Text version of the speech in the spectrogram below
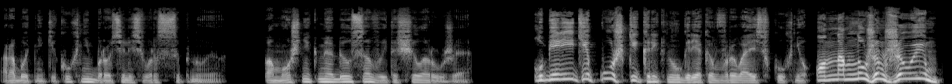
Работники кухни бросились в рассыпную. Помощник Мёбиуса вытащил оружие. «Уберите пушки!» — крикнул Греков, врываясь в кухню. «Он нам нужен живым!»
